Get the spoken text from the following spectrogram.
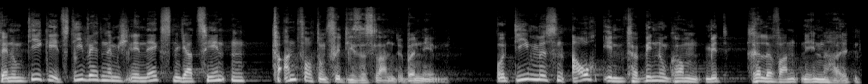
Denn um die geht's. Die werden nämlich in den nächsten Jahrzehnten Verantwortung für dieses Land übernehmen. Und die müssen auch in Verbindung kommen mit relevanten Inhalten,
